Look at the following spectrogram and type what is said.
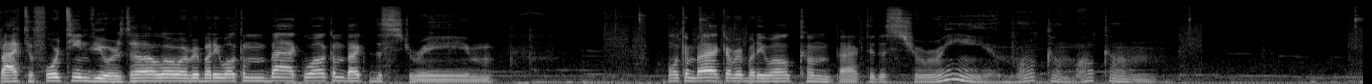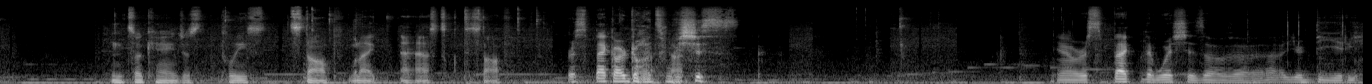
back to 14 viewers. Hello, everybody. Welcome back. Welcome back to the stream. Welcome back, everybody. Welcome back to the stream. Welcome, welcome. It's okay, just please stop when I ask to stop. Respect our god's wishes. Yeah, respect the wishes of uh, your deity.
